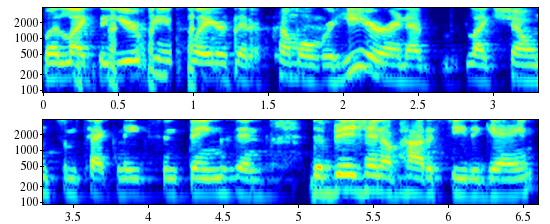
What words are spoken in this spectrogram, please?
But like the European players that have come over here and have like shown some techniques and things and the vision of how to see the game.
